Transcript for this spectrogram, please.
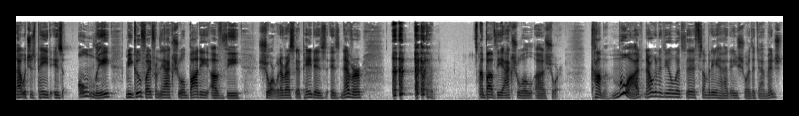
that which is paid is only migufay from the actual body of the shore. Whatever has to get paid is is never above the actual uh, shore. Kama muad. Now we're going to deal with if somebody had a shore that damaged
